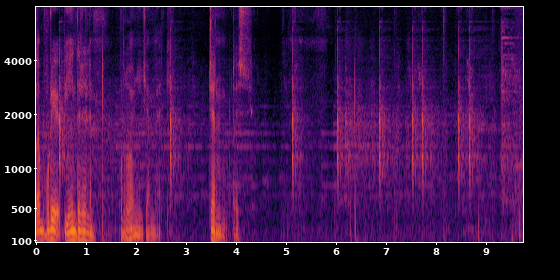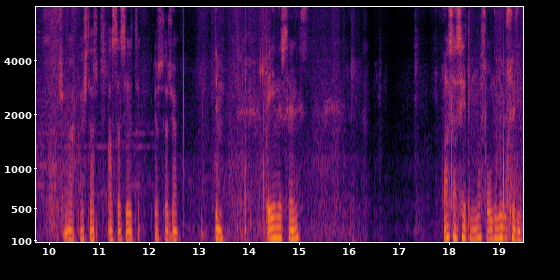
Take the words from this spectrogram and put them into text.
La buraya bir indirelim. Burada oynayacağım belki. Canım burada Şimdi arkadaşlar hassasiyeti göstereceğim. Gittim. Beğenirseniz hassasiyetin nasıl olduğunu göstereyim.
